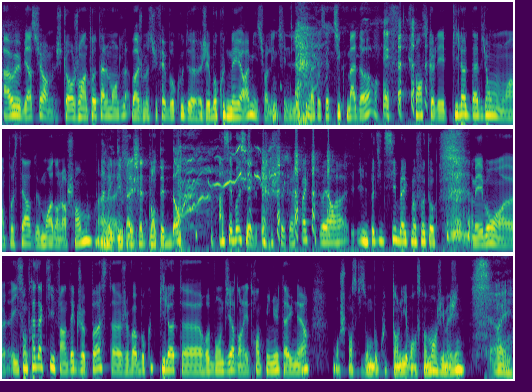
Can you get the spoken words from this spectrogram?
Ah oui, bien sûr, je te rejoins totalement de là. Bah, je me suis fait beaucoup de, j'ai beaucoup de meilleurs amis sur LinkedIn. Les climato-sceptiques m'adorent. Je pense que les pilotes d'avion ont un poster de moi dans leur chambre. Avec euh, des fléchettes plantées dedans. Ah, c'est possible. je te cache pas qu'il doit y avoir une petite cible avec ma photo. Mais bon, euh, ils sont très actifs. Hein. Dès que je poste, euh, je vois beaucoup de pilotes rebondir dans les 30 minutes à une heure. Bon, je pense qu'ils ont beaucoup de temps libre en ce moment, j'imagine. Ouais,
